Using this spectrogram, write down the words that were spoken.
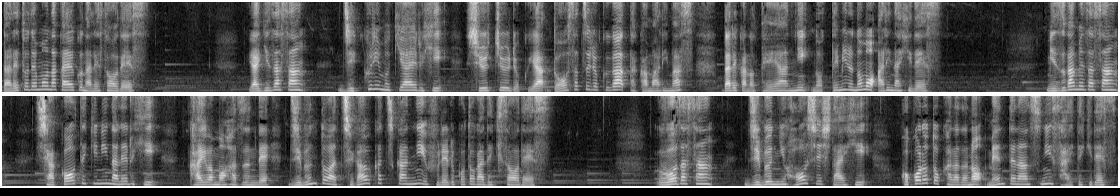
誰とでも仲良くなれそうです。ヤギ座さん、じっくり向き合える日、集中力や洞察力が高まります。誰かの提案に乗ってみるのもありな日です。水亀座さん、社交的になれる日、会話も弾んで自分とは違う価値観に触れることができそうです。魚座さん、自分に奉仕したい日、心と体のメンテナンスに最適です。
